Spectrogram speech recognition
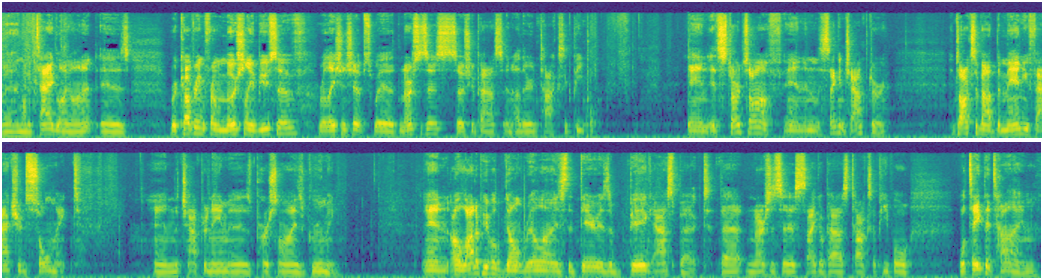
And the tagline on it is Recovering from emotionally abusive relationships with narcissists, sociopaths, and other toxic people. And it starts off, and in the second chapter, it talks about the manufactured soulmate. And the chapter name is Personalized Grooming. And a lot of people don't realize that there is a big aspect that narcissists, psychopaths, toxic people will take the time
